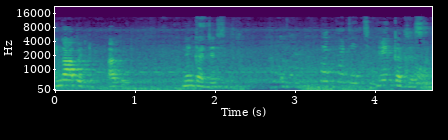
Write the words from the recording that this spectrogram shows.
ఇంకా ఆ పెట్టు ఆ పెట్టు నేను కట్ చేస్తాను నేను కట్ చేస్తాను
